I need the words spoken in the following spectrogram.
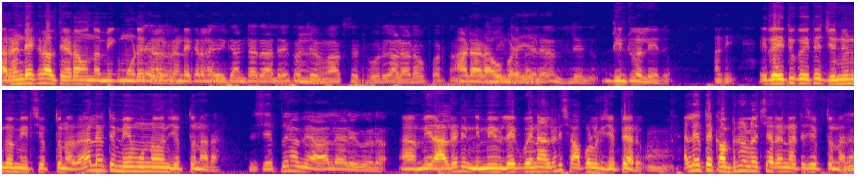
ఆ రెండు ఎకరాలు తేడా ఉందా? మీకు మూడు ఎకరాలు రెండు ఎకరాలు? ఐదు గంట రాలేదు కొంచెం ఆక్సిట్ పురుగు ఆడ అడవ పడుతుంది ఆడ లేదు. దీంట్లో లేదు. అది. రైతుకు అయితే జెన్యున్గా మీరు చెప్తున్నారా? లేకపోతే మేము ఉన్నామని చెప్తున్నారా? చెప్పినా మేము ఆల్రెడీ కూడా. మీరు ఆల్రెడీ మేము లేకపోయినా ఆల్రెడీ షాప్ వాళ్ళకి చెప్పారు. లేకపోతే కంపెనీ వాళ్ళు వచ్చారని అట్టు చెప్తున్నారా.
